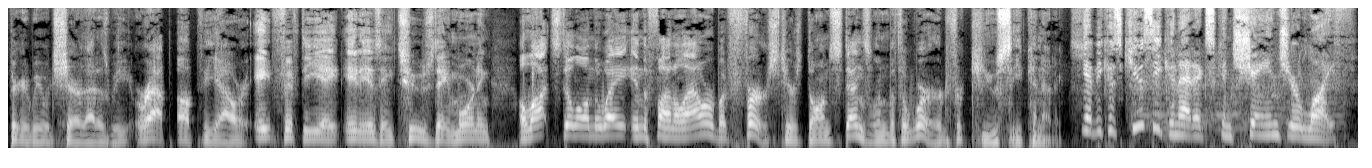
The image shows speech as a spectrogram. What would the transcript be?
figured we would share that as we wrap up the hour. 858. It is a Tuesday morning. A lot still on the way in the final hour, but first, here's Dawn Stensland with a word for QC Kinetics. Yeah, because QC Kinetics can change your life.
